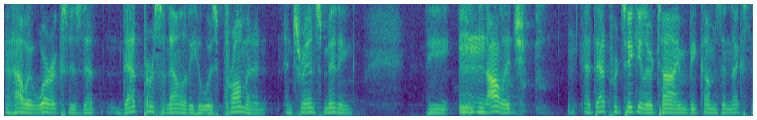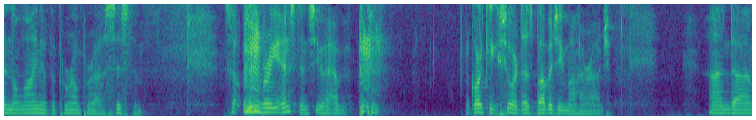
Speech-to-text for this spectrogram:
And how it works is that that personality who is prominent in transmitting the knowledge at that particular time becomes the next in the line of the parampara system. So, for instance, you have Gaura Kishore Das Babaji Maharaj, and uh,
